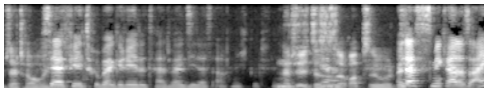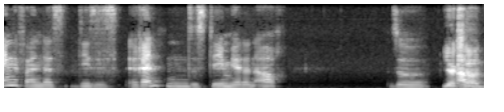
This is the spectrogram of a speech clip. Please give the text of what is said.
Sehr traurig. sehr viel drüber geredet hat, weil sie das auch nicht gut findet. Natürlich, das Ja. ist auch absolut. Und das ist mir gerade so eingefallen, dass dieses Rentensystem ja dann auch so. Ja, klar,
